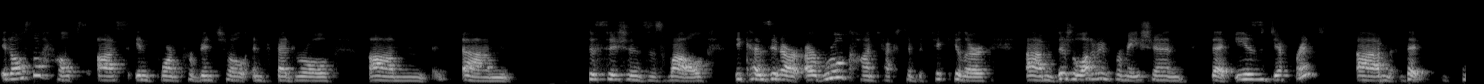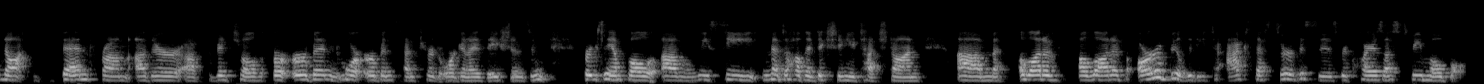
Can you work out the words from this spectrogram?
It also helps us inform provincial and federal um, um, decisions as well, because in our, our rural context in particular, um, there's a lot of information that is different um, that not than from other uh, provincial or urban, more urban centered organizations. And for example, um, we see mental health addiction you touched on. Um, a lot of a lot of our ability to access services requires us to be mobile.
